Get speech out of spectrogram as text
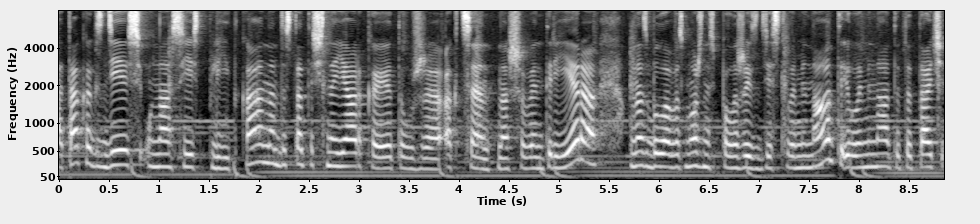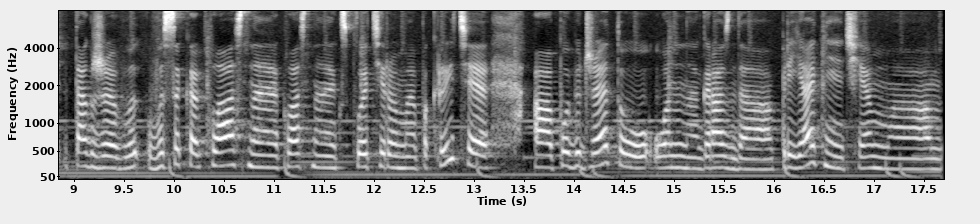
А так как здесь у нас есть плитка, она достаточно яркая, это уже акцент нашего интерьера, у нас была возможность положить здесь ламинат, и ламинат это также вы- высококлассное, классно эксплуатируемое покрытие, а по бюджету он гораздо приятнее, чем а,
